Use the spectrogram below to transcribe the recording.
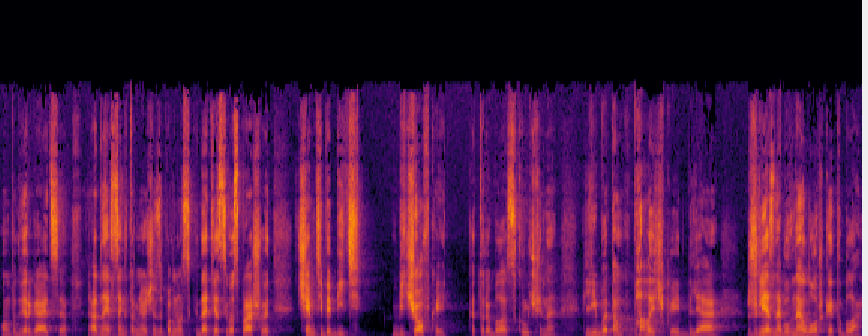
он подвергается. Одна из сцен, которая мне очень запомнилась, когда отец его спрашивает, чем тебя бить? Бичевкой, которая была скручена, либо там палочкой для... Железная обувная ложка это была.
